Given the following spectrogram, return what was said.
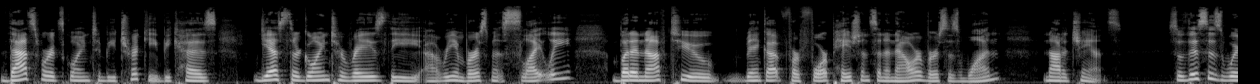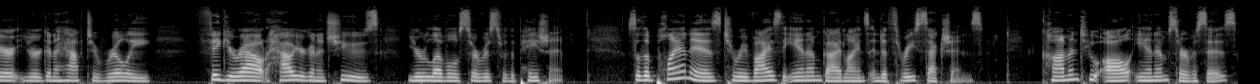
that's where it's going to be tricky because yes, they're going to raise the uh, reimbursement slightly, but enough to make up for four patients in an hour versus one, not a chance. So, this is where you're going to have to really figure out how you're going to choose your level of service for the patient. So, the plan is to revise the E&M guidelines into three sections common to all E&M services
